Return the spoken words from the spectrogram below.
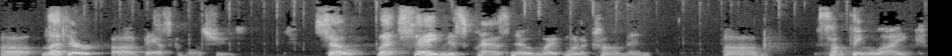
uh, leather uh, basketball shoes. So let's say Ms. Krasno might want to comment um, something like,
